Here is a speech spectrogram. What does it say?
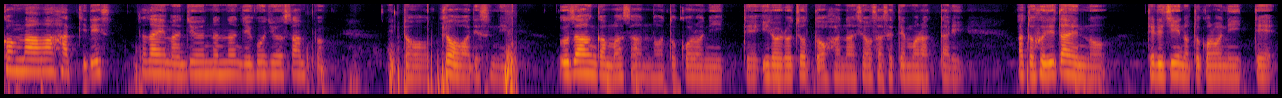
こんばんは、ハッチです。ただいま17時53分。えっと、今日はですね、ウザンガマさんのところに行って、いろいろちょっとお話をさせてもらったり、あと藤田園のテルジーのところに行って、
